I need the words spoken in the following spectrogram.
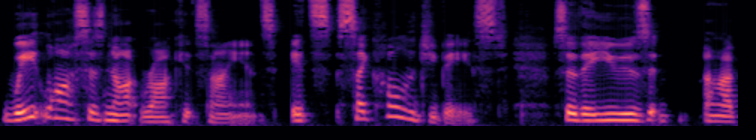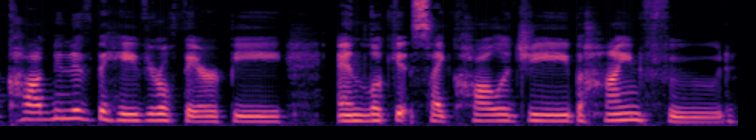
weight loss is not rocket science, it's psychology based. So they use uh, cognitive behavioral therapy and look at psychology behind food.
